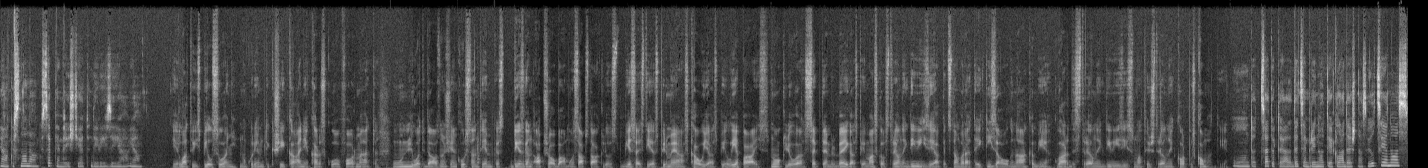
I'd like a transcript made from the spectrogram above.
Jā, kas nonāca septembrī šķiet divīzijā. Jā ir Latvijas pilsoņi, no kuriem tika šī kājnieku karaskola formēta. Un ļoti daudz no šiem kursantiem, kas diezgan apšaubāmos apstākļos iesaistījās pirmajās kaujās pie Liepājas, nokļuva septembra beigās pie Maskavas strēlnieku divīzijā, pēc tam varētu teikt izauga nākamie gvardes strēlnieku divīzijas un Latvijas strēlnieku korpusu komandie. Un tad 4. decembrī notiek lādēšanās vilcienos.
